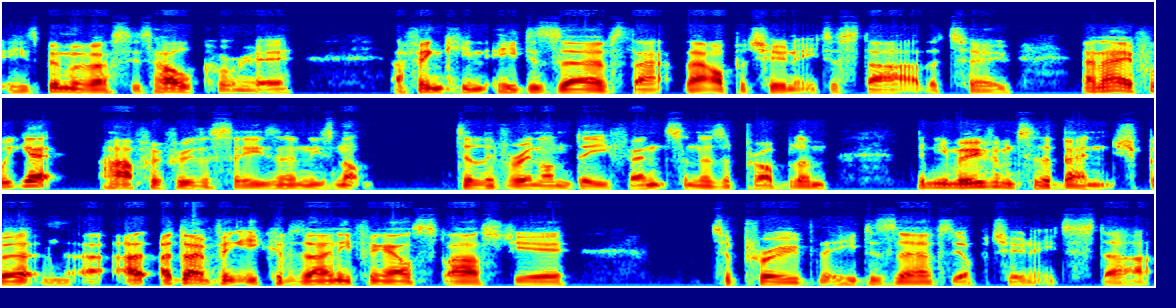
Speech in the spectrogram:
he's been with us his whole career. I think he he deserves that that opportunity to start at the two. And hey, if we get halfway through the season and he's not delivering on defense and there's a problem, then you move him to the bench. But mm. I, I don't think he could have done anything else last year to prove that he deserves the opportunity to start.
